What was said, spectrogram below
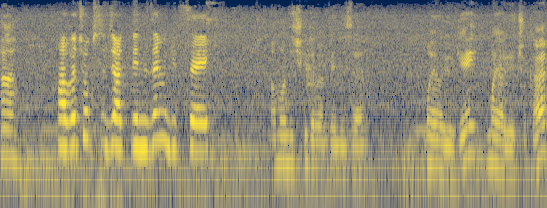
Ha, Hava çok sıcak. Denize mi gitsek? aman hiç gidemem denize. Mayoyu giy, mayoyu çıkar.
